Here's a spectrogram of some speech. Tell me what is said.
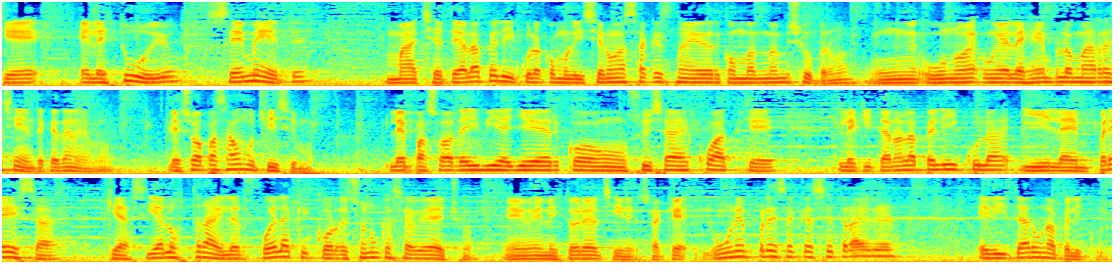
Que el estudio se mete, machetea la película como le hicieron a Zack Snyder con Batman y Superman. Un, el ejemplo más reciente que tenemos. Eso ha pasado muchísimo. Le pasó a David ayer con Suicide Squad que le quitaron la película y la empresa que hacía los trailers fue la que eso nunca se había hecho en, en la historia del cine. O sea que una empresa que hace trailer editar una película.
